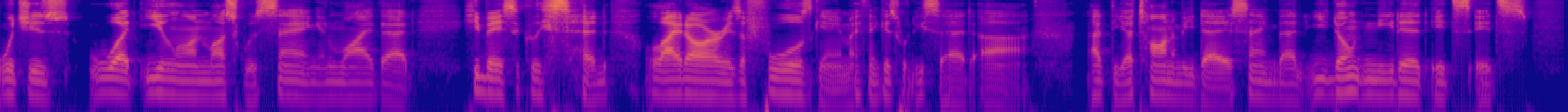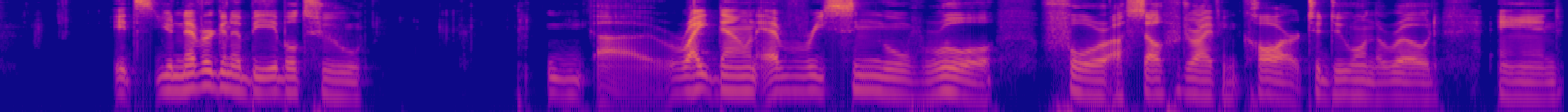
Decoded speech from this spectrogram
which is what Elon Musk was saying and why that he basically said lidar is a fool's game. I think is what he said uh, at the autonomy day, saying that you don't need it. It's it's it's you're never gonna be able to uh, write down every single rule for a self-driving car to do on the road and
